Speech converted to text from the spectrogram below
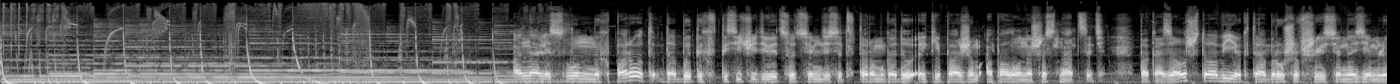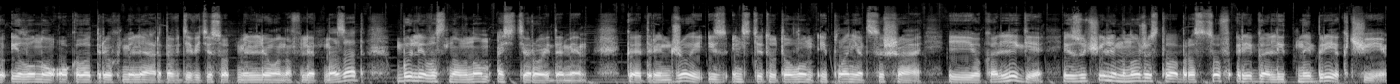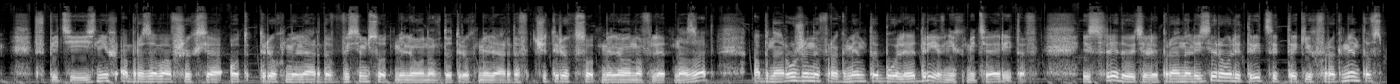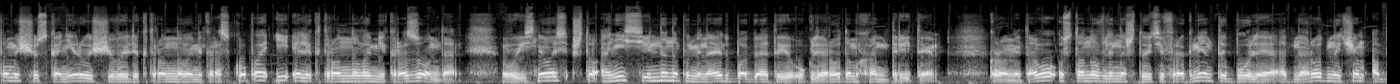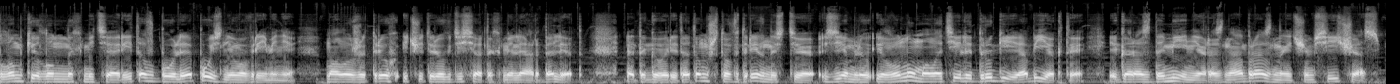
Анализ лунных пород, добытых в 1972 году экипажем Аполлона-16, показал, что объекты, обрушившиеся на Землю и Луну около 3 миллиардов 900 миллионов лет назад, были в основном астероидами. Кэтрин Джой из Института лун и планет США и ее коллеги изучили множество образцов реголитной брекчии. В пяти из них, образовавшихся от 3 миллиардов 800 миллионов до 3 миллиардов 400 миллионов лет назад, обнаружены фрагменты более древних метеоритов. Исследователи проанализировали 30 таких фрагментов с помощью сканирующего электронного микроскопа и электронного микрозонда. Выяснилось, что они сильно напоминают богатые углеродом хондриты. Кроме того, установлено, что эти фрагменты более однородны, чем обломки лунных метеоритов более позднего времени, моложе 3,4 миллиарда лет. Это говорит о том, что в древности Землю и Луну молотили захватили другие объекты и гораздо менее разнообразные, чем сейчас.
